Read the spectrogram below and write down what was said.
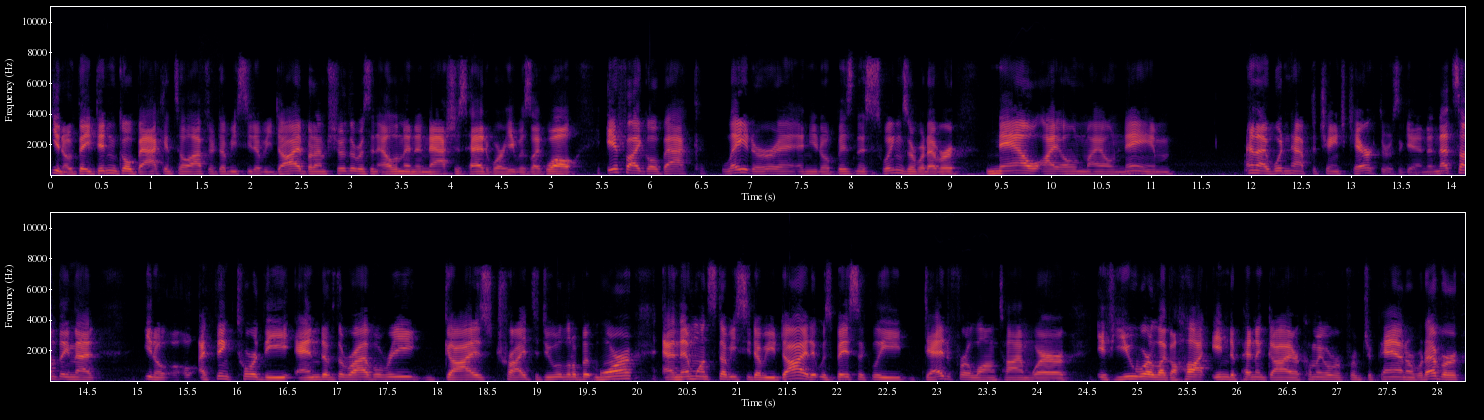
you know, they didn't go back until after WCW died, but I'm sure there was an element in Nash's head where he was like, well, if I go back later and, and, you know, business swings or whatever, now I own my own name and I wouldn't have to change characters again. And that's something that, you know, I think toward the end of the rivalry, guys tried to do a little bit more. And then once WCW died, it was basically dead for a long time where if you were like a hot independent guy or coming over from Japan or whatever,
